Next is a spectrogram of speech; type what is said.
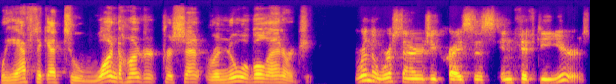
We have to get to 100% renewable energy. We're in the worst energy crisis in 50 years.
